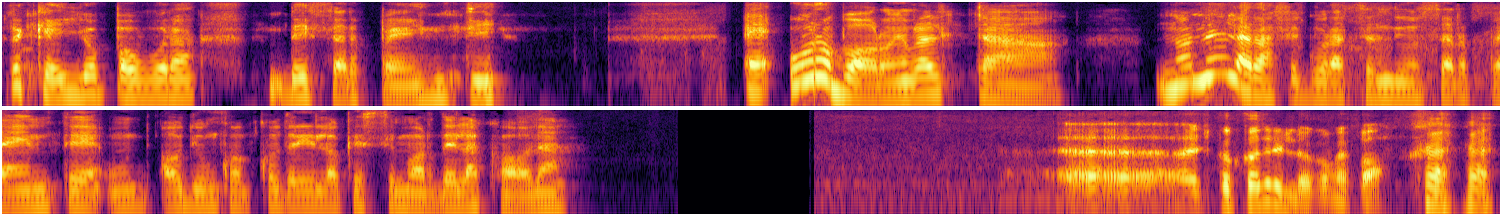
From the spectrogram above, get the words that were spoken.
perché io ho paura dei serpenti. E Uroboro in realtà non è la raffigurazione di un serpente un, o di un coccodrillo che si morde la coda. Eh, il coccodrillo come fa?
